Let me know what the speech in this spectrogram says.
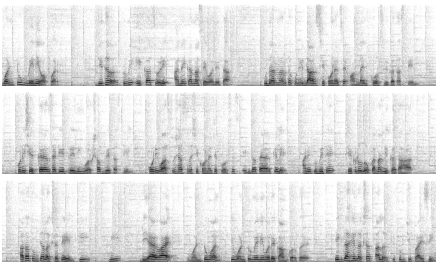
वन टू मेनी ऑफर जिथं तुम्ही एकाच वेळी अनेकांना सेवा देता. उदाहरणार्थ कुणी डान्स शिकवण्याचे ऑनलाईन कोर्स विकत असतील कोणी शेतकऱ्यांसाठी ट्रेनिंग वर्कशॉप घेत असतील कोणी वास्तुशास्त्र शिकवण्याचे कोर्सेस एकदा तयार केले आणि तुम्ही ते शेकडो लोकांना विकत आहात. आता तुमच्या लक्षात येईल की मी D I Y one to one की वन टू मेनीमध्ये काम करतो आहे एकदा हे लक्षात आलं की तुमची प्राइसिंग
